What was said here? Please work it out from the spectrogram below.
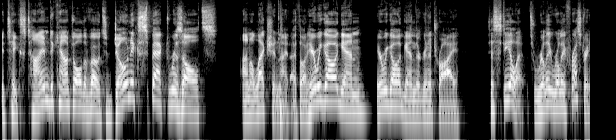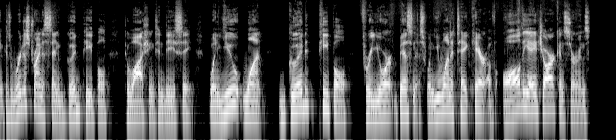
it takes time to count all the votes. Don't expect results on election night. I thought, here we go again. Here we go again. They're going to try to steal it. It's really, really frustrating because we're just trying to send good people to Washington, D.C. When you want good people for your business, when you want to take care of all the HR concerns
